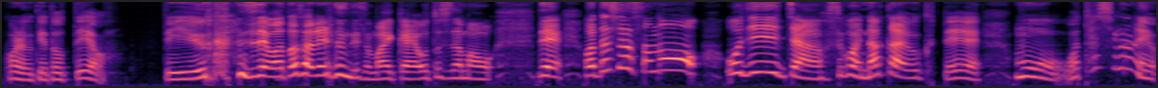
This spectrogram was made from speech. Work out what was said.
これ受け取ってよっていう感じで渡されるんですよ毎回お年玉を。で私はそのおじいちゃんすごい仲良くてもう私がね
